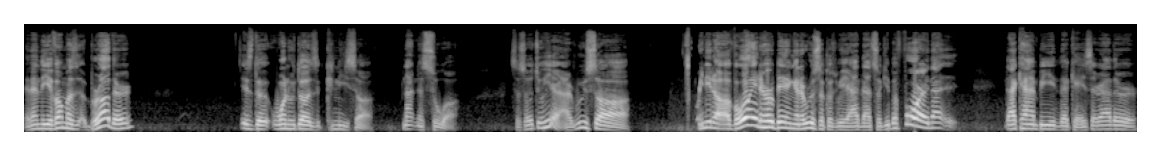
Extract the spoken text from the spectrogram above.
And then the Yavama's brother is the one who does Knisa, not Nesua. So, so to here, Arusa, we need to avoid her being an Arusa because we had that Sugi before, and that, that can't be the case. Or rather,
